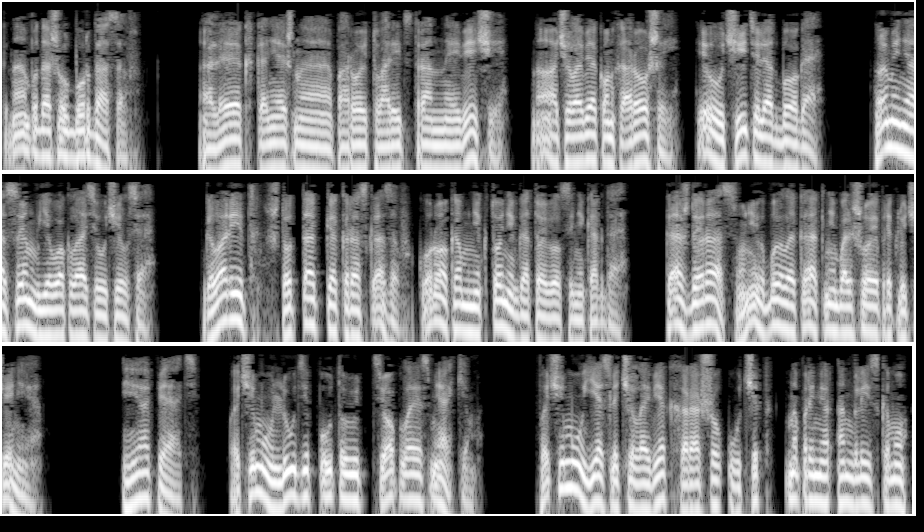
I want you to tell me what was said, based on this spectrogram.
К нам подошел Бурдасов. Олег, конечно, порой творит странные вещи, но человек он хороший и учитель от Бога. У меня сын в его классе учился. Говорит, что так как рассказов, к урокам никто не готовился никогда. Каждый раз у них было как небольшое приключение. И опять, почему люди путают теплое с мягким? Почему, если человек хорошо учит, например, английскому,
